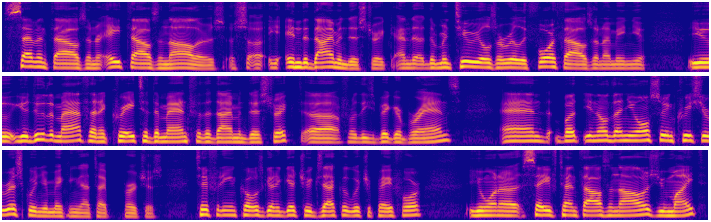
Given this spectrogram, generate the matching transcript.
seven thousand or eight thousand dollars in the diamond district, and the, the materials are really four thousand. I mean, you you you do the math, and it creates a demand for the diamond district uh, for these bigger brands. And but you know, then you also increase your risk when you're making that type of purchase. Tiffany and Co is going to get you exactly what you pay for. You want to save ten thousand dollars, you might,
